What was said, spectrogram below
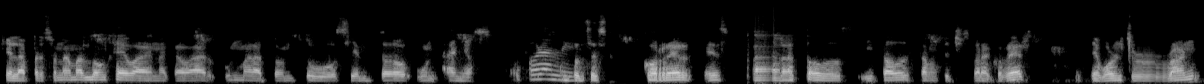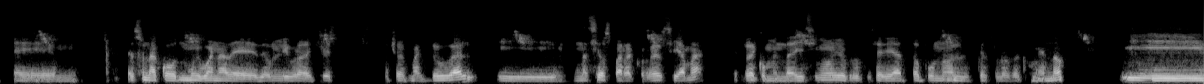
que la persona más longeva en acabar un maratón tuvo 101 años. Órale. Entonces, correr es para todos y todos estamos hechos para correr. Este, Born to Run eh, es una quote muy buena de, de un libro de Christopher McDougall y Nacidos para correr se llama. Recomendadísimo, yo creo que sería top uno el que se lo recomiendo. Y,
